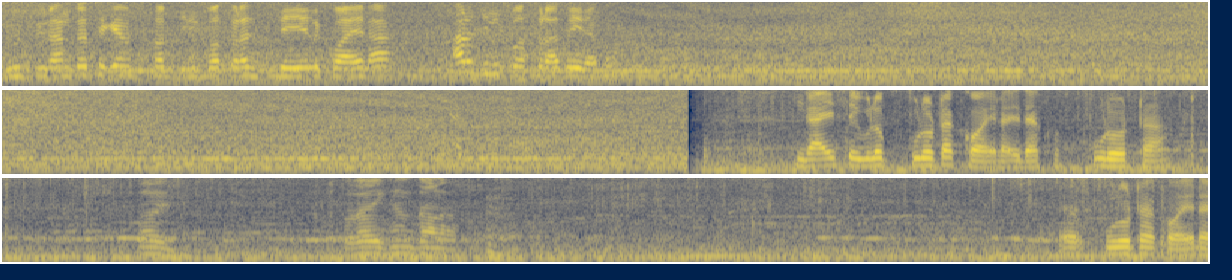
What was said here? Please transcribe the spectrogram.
দূর দূরান্ত থেকে সব জিনিসপত্র আছে তেল কয়লা আরও জিনিসপত্র আছে এই দেখো। গাইস এগুলো পুরোটা কয়লা এই দেখো পুরোটা। তোরা এখানে দাঁড়া। পুরোটা কয়লা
